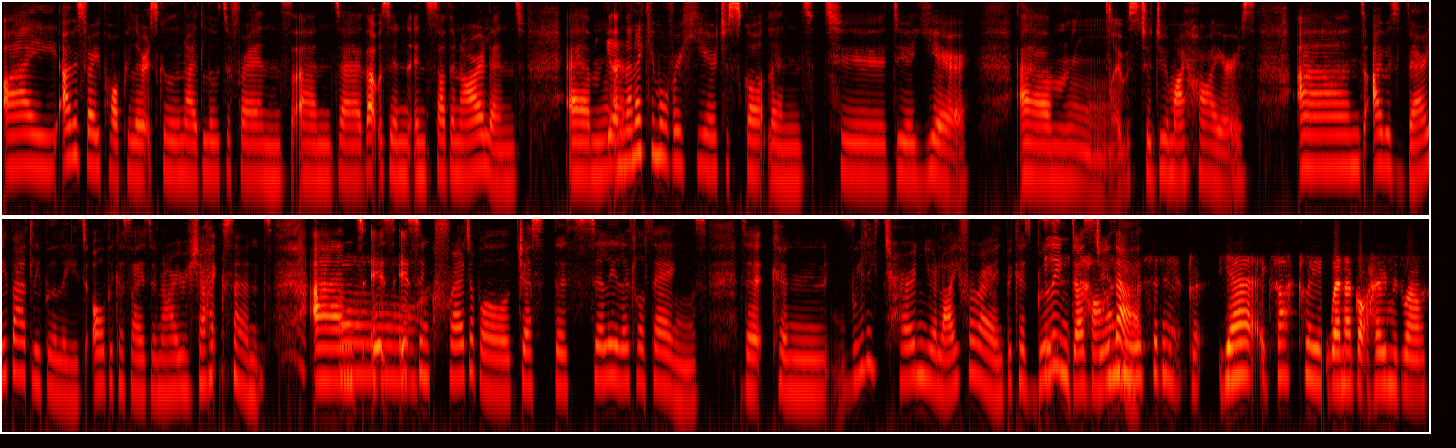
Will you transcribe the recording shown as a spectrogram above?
I, I was very popular at school and I had loads of friends, and uh, that was in, in Southern Ireland. Um, yeah. And then I came over here to Scotland to do a year. Um, it was to do my Highers. and I was very badly bullied, all because I had an Irish accent. And oh. it's it's incredible, just the silly little things that can really turn your life around. Because bullying it's does tiny, do that, isn't it? But yeah, exactly. When I got home as well, I was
